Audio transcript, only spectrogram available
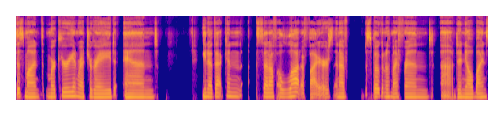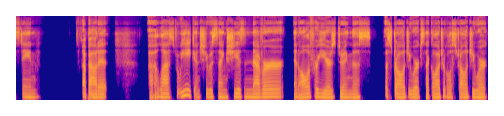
this month, Mercury in retrograde. And, you know, that can set off a lot of fires. And I've spoken with my friend, uh, Danielle Beinstein, about it uh, last week. And she was saying she has never, in all of her years doing this astrology work, psychological astrology work,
